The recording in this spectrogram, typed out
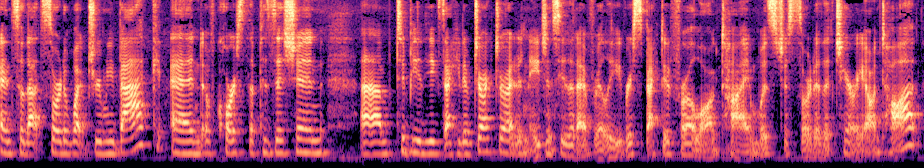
and so that's sort of what drew me back. And of course, the position um, to be the executive director at an agency that I've really respected for a long time was just sort of the cherry on top.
